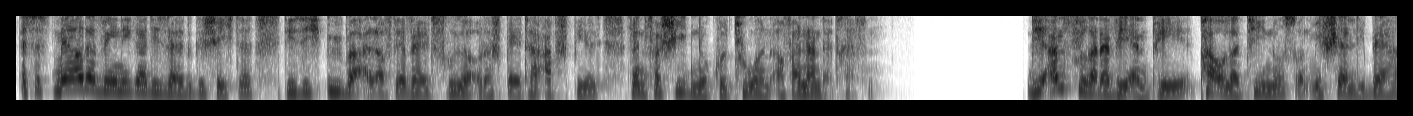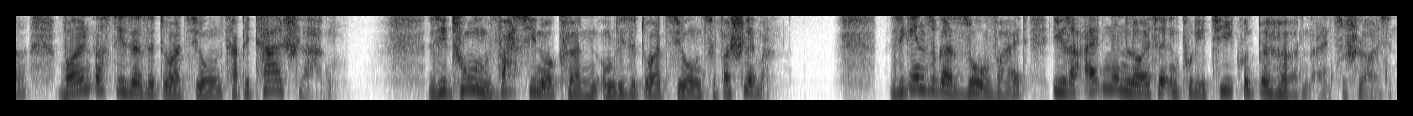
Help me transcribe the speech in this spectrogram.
Es ist mehr oder weniger dieselbe Geschichte, die sich überall auf der Welt früher oder später abspielt, wenn verschiedene Kulturen aufeinandertreffen. Die Anführer der WNP, Paul Latinus und Michel Libert, wollen aus dieser Situation Kapital schlagen. Sie tun, was sie nur können, um die Situation zu verschlimmern. Sie gehen sogar so weit, ihre eigenen Leute in Politik und Behörden einzuschleusen.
